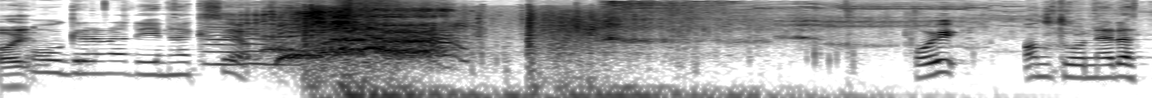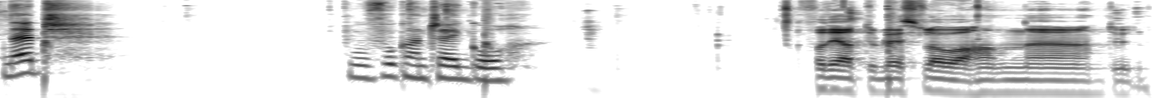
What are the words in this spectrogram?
Oi. Og grenadinhekse, ja. Oi, Antonia detter ned. Hvorfor kan ikke jeg gå? Fordi at du ble slow av han uh, duden.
